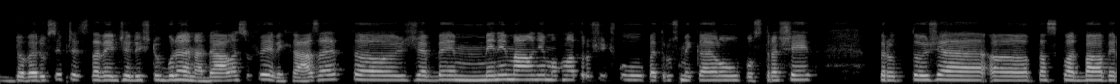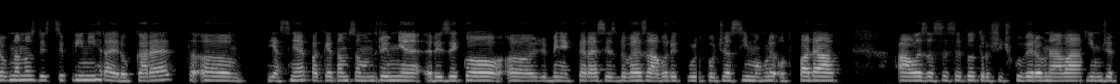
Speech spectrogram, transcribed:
dovedu si představit, že když to bude nadále Sofie vycházet, uh, že by minimálně mohla trošičku Petru s Mikaelou postrašit, protože uh, ta skladba vyrovnanost disciplíny hraje do karet. Uh, jasně, pak je tam samozřejmě riziko, uh, že by některé sjezdové závody kvůli počasí mohly odpadat, ale zase se to trošičku vyrovnává tím, že v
